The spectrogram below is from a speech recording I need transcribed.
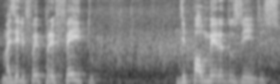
mas ele foi prefeito de Palmeira dos Índios.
